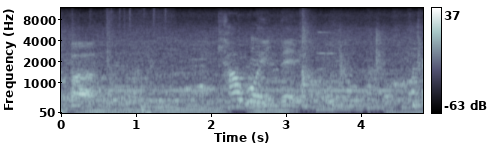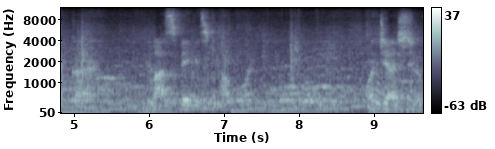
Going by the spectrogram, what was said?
뭔가 카우보이인데 약간 라스베이거스 카우보이 뭔지 아시죠?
